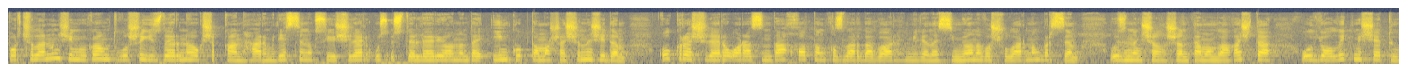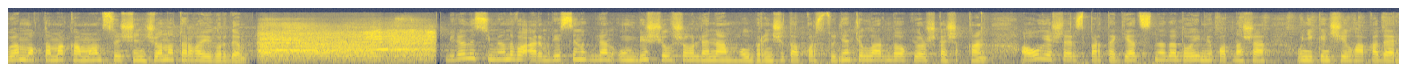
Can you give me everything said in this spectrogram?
Спортчыларның җиңүгә омтылышы йөзләренә үк чыккан. Армрестлинг сөючеләр үз өстәлләре янында иң күп тамашачыны җыйдым. Кул көрәшчеләре арасында хатын-кызлар да бар. Милена Семенова шуларның берсе. Үзенең чыгышын тәмамлагач та, ул ял итмичә түбән мактама командасы җан атарга йөгерде. Милена Семенова армрестлинг белән 15 ел шөгыльләнә. Ул беренче тапкыр студент елларында ук ярышка чыккан. Авыл яшьләре спартакиадасында да даими катнаша. 12 елга кадәр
